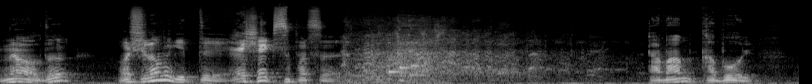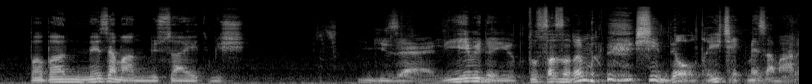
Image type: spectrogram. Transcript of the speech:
Ne oldu? Hoşuna mı gitti? Eşek sıpası. tamam kabul. Baban ne zaman müsaitmiş? Güzel. Yemi de yuttu sazanım. Şimdi oltayı çekme zamanı.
